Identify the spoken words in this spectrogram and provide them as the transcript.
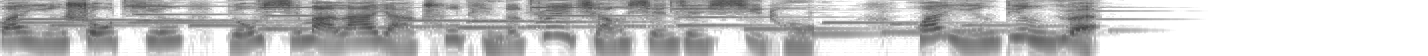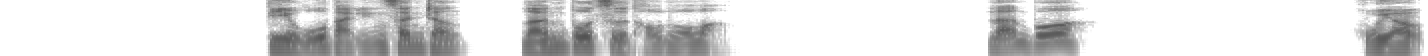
欢迎收听由喜马拉雅出品的《最强仙剑系统》，欢迎订阅。第五百零三章：蓝波自投罗网。蓝波，胡杨，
